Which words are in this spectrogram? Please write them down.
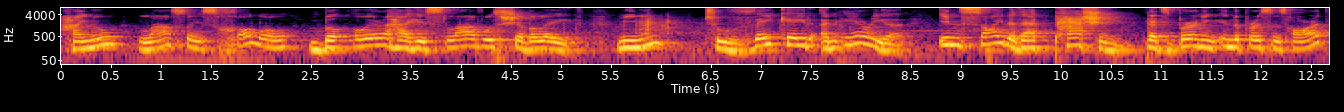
Hainu lasois cholol be'oir hahislavus shebalev, meaning to vacate an area inside of that passion that's burning in the person's heart.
